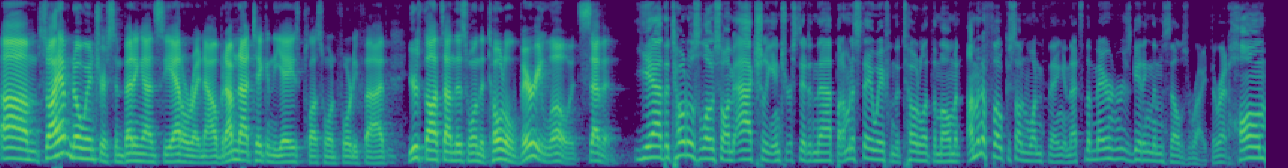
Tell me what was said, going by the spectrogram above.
Um, so I have no interest in betting on Seattle right now, but I'm not taking the A's plus 145. Your thoughts on this one? The total very low. It's seven. Yeah, the total's low, so I'm actually interested in that, but I'm going to stay away from the total at the moment. I'm going to focus on one thing, and that's the Mariners getting themselves right. They're at home.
